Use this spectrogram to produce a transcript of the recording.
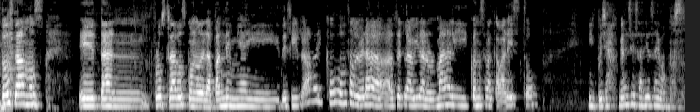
todos estábamos eh, tan frustrados con lo de la pandemia y decir, ay, ¿cómo vamos a volver a hacer la vida normal y cuándo se va a acabar esto? Y pues ya, gracias a Dios ahí vamos.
